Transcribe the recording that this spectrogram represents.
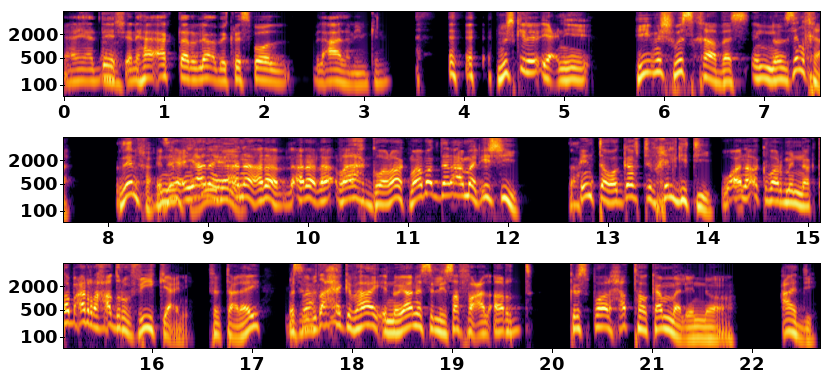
يعني قديش آه. يعني هاي أكثر لعبة كريس بول بالعالم يمكن. المشكلة يعني هي مش وسخة بس إنه زنخة. زنخة, إنه يعني أنا أنا أنا أنا رايح وراك ما بقدر أعمل إشي. صح. أنت وقفت بخلقتي وأنا أكبر منك. طبعا راح أضرب فيك يعني فهمت علي؟ بس صح. اللي بضحك بهاي إنه يانس اللي صفى على الأرض كريس بول حطها وكمل إنه عادي.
